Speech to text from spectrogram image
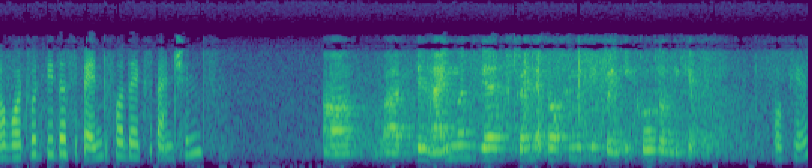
Or what would be the spend for the expansions? Uh, uh, till nine months, we have spent approximately 20 crores on the capex. Okay.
